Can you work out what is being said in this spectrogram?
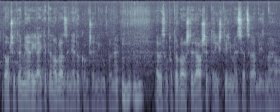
do určitej miery, aj keď ten obraz je nedokončený úplne. Mm-hmm. Ja by som potreboval ešte ďalšie 3-4 mesiace, aby sme ho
